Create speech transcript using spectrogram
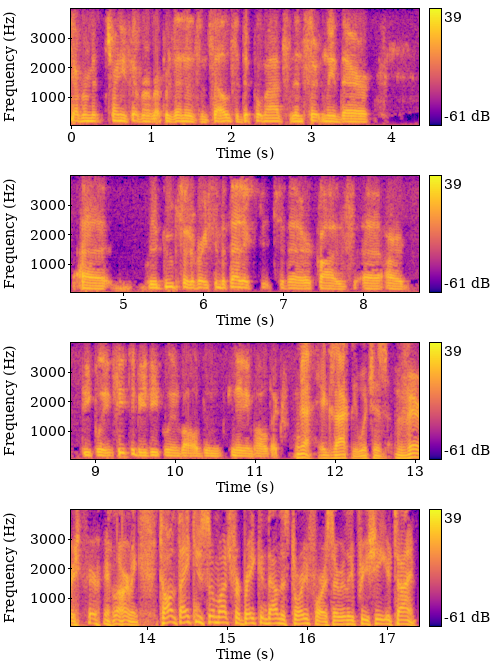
government, Chinese government representatives themselves, the diplomats, then certainly their uh, the groups that are very sympathetic to their cause uh, are deeply seem to be deeply involved in Canadian politics. Yeah, exactly, which is very very alarming. Tom, thank you so much for breaking down the story for us. I really appreciate your time.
